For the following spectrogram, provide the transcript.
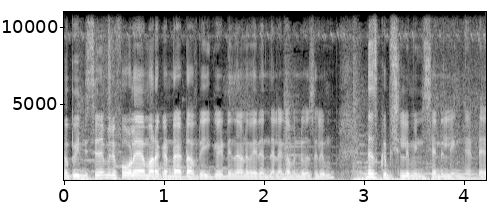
അപ്പോൾ ഇൻസ്റ്റാഗ്രാമിൽ ഫോളോ ചെയ്യാൻ മറക്കണ്ട കേട്ടോ. ഫ്രീ ആയിട്ട് വരുന്നത് കമന്റ് ബോക്സിലും ഡിസ്ക്രിപ്ഷനിലും ഇൻസ്റ്റന്റെ ലിങ്ക് ഉണ്ട്.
